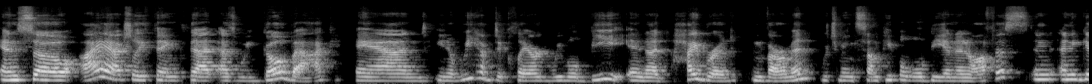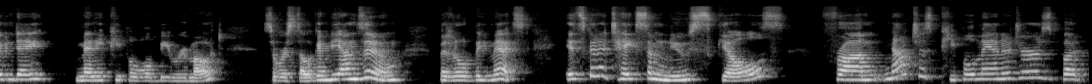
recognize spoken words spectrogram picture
And so I actually think that as we go back and, you know, we have declared we will be in a hybrid environment, which means some people will be in an office in any given day, many people will be remote so we're still going to be on Zoom, but it'll be mixed. It's going to take some new skills from not just people managers, but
